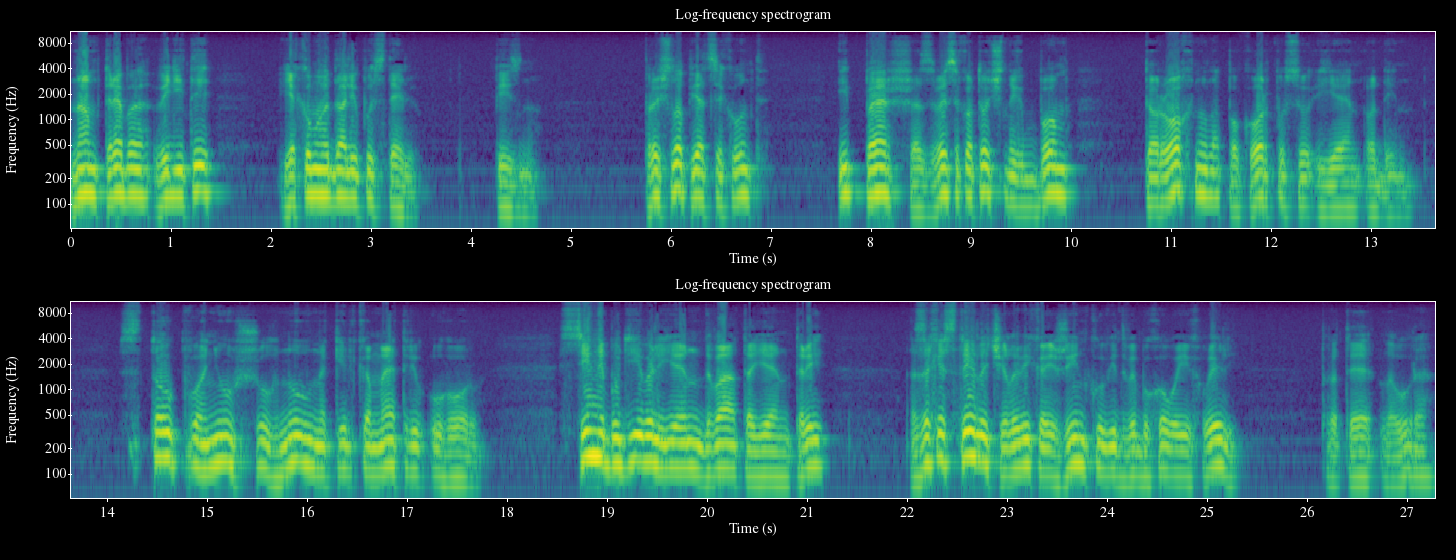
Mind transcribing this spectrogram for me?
Нам треба відійти якомога далі в пустелю. Пізно. Пройшло п'ять секунд, і перша з високоточних бомб торохнула по корпусу ЄН-1. Стовп вогню шугнув на кілька метрів угору. Стіни будівель ЄН-2 та ЄН-3 захистили чоловіка і жінку від вибухової хвилі, проте Лаура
